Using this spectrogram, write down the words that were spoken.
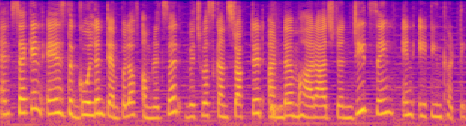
And second is the Golden Temple of Amritsar which was constructed under Maharaj Ranjit Singh in 1830.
